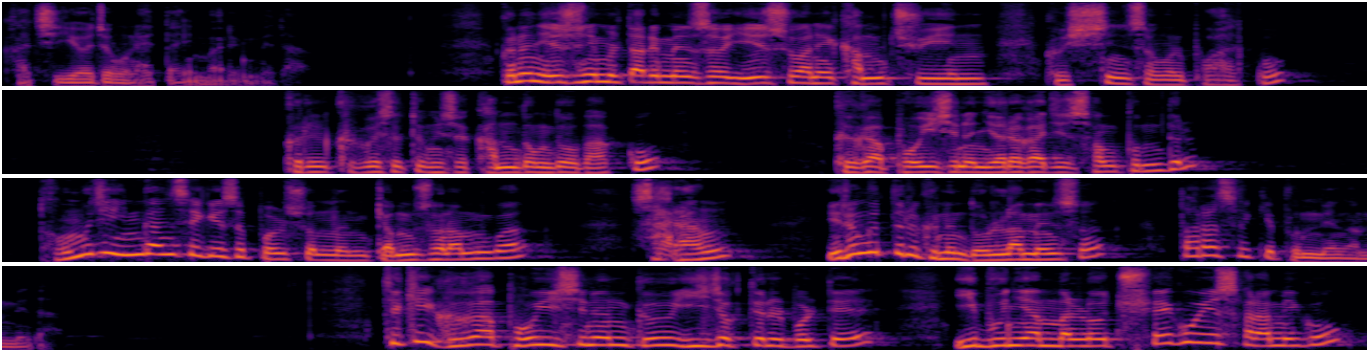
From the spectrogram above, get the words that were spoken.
같이 여정을 했다 이 말입니다. 그는 예수님을 따르면서 예수 안에 감추인 그 신성을 보았고, 그를 그것을 통해서 감동도 받고, 그가 보이시는 여러 가지 성품들, 도무지 인간 세계에서 볼 수 없는 겸손함과 사랑, 이런 것들을 그는 놀라면서 따랐을 게 분명합니다. 특히 그가 보이시는 그 이적들을 볼 때 이분이야말로 최고의 사람이고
